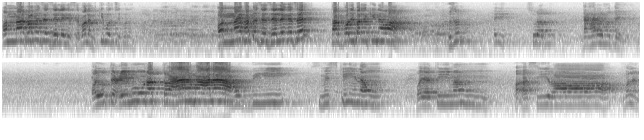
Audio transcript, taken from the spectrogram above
অন্যায়ভাবে যে জেলে গেছে, বলেন, কি বলছি বলেন? অন্যায়ভাবে যে জেলে গেছে তার পরিবারের কি নেওয়া বুঝুন এই সুরত দাহারের মধ্যে ويطعمون الطعام على حبه مسكينا ويتيما وأسيرا বলেন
